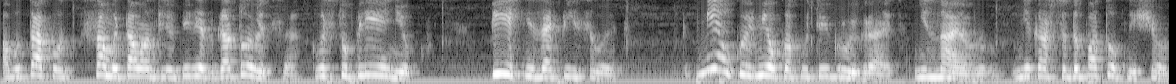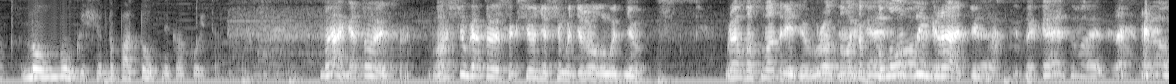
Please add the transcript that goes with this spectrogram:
А вот так вот самый талантливый певец готовится к выступлению, к- песни записывает. Мелкую в мелкую какую-то игру играет. Не знаю, мне кажется, допотопный еще. Ноутбук еще допотопный какой-то. Да, готовится. Вовсю готовится к сегодняшнему тяжелому дню. Прям посмотрите, просто вот это плотный тварь, график. Ты, ты такая тварь, прям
